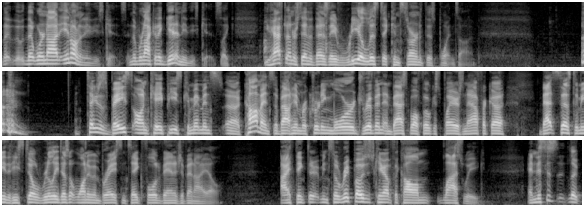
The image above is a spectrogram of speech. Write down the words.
That, that we're not in on any of these kids and that we're not going to get any of these kids. Like you have to understand that that is a realistic concern at this point in time. Texas, based on KP's commitments, uh, comments about him recruiting more driven and basketball focused players in Africa, that says to me that he still really doesn't want to embrace and take full advantage of NIL. I think there. I mean, so Rick Bozich came out with a column last week, and this is look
